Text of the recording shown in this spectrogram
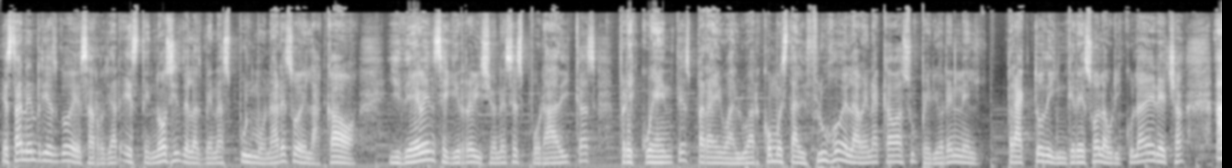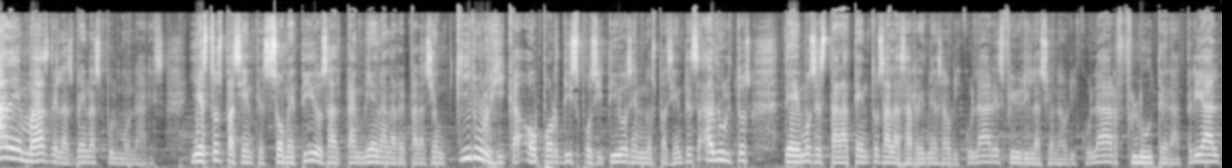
están en riesgo de desarrollar estenosis de las venas pulmonares o de la cava y deben seguir revisiones esporádicas frecuentes para evaluar cómo está el flujo de la vena cava superior en el tracto de ingreso a la aurícula derecha, además de las venas pulmonares. Y estos pacientes sometidos también a la reparación quirúrgica o por dispositivos en los pacientes adultos, debemos estar atentos a las arritmias auriculares, fibrilación auricular, flúter atrial,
